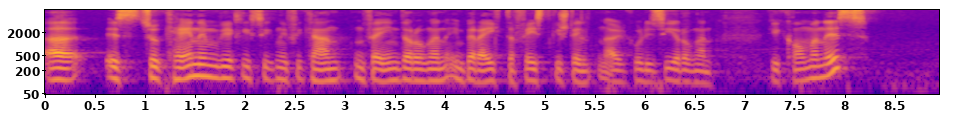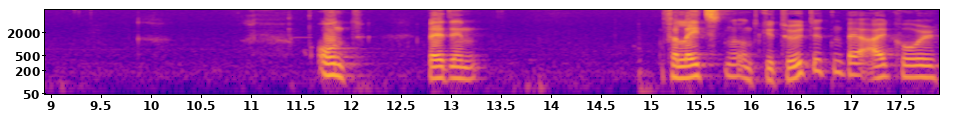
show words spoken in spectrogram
äh, es zu keinen wirklich signifikanten Veränderungen im Bereich der festgestellten Alkoholisierungen gekommen ist. Und bei den Verletzten und Getöteten bei Alkohol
